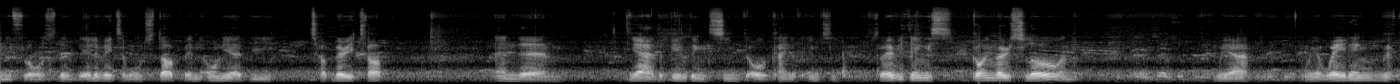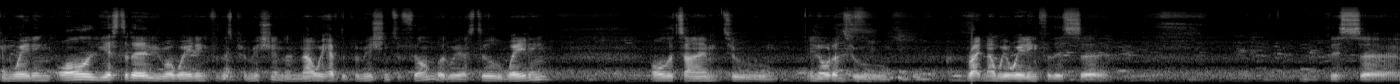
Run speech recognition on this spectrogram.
many floors. The, the elevator won't stop, and only at the top, very top. And um, yeah, the building seemed all kind of empty. So everything is going very slow, and we are we are waiting. We've been waiting all yesterday. We were waiting for this permission, and now we have the permission to film, but we are still waiting all the time to in order to right now we're waiting for this uh, this uh,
